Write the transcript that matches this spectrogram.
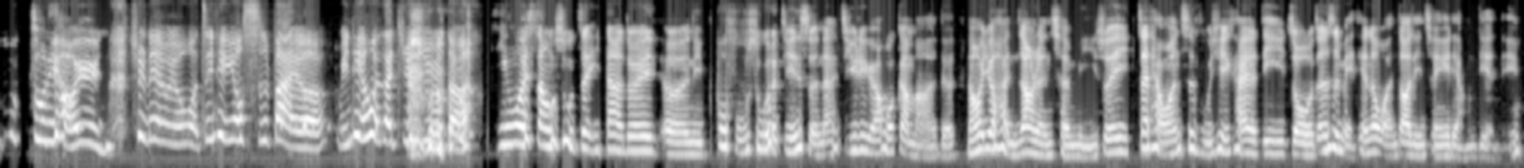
祝你好运。训练员，我今天又失败了，明天会再继续的。因为上述这一大堆呃你不服输的精神啊、几率啊或干嘛的，然后又很让人沉迷，所以在台湾伺服器开的第一周，我真的是每天都玩到凌晨一两点诶。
